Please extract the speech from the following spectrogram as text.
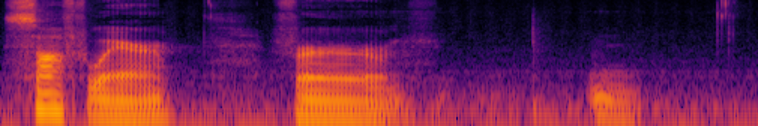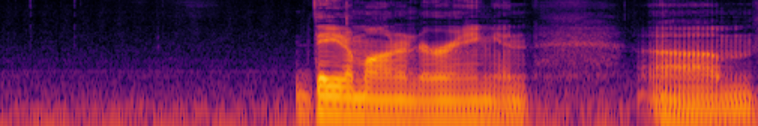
software for data monitoring and um,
